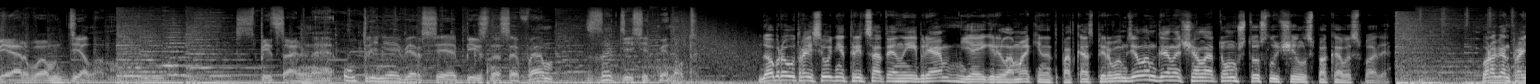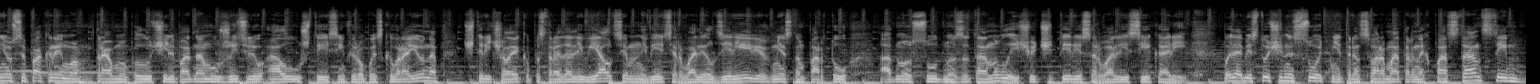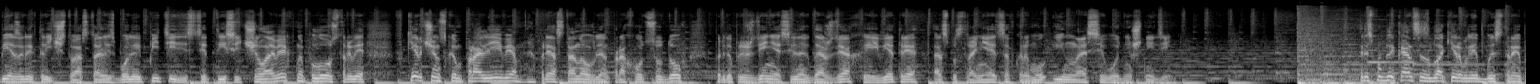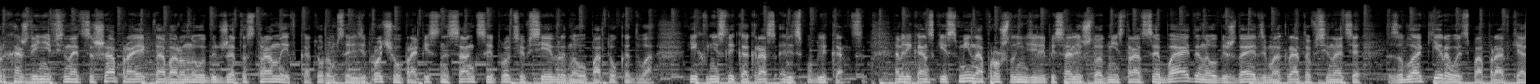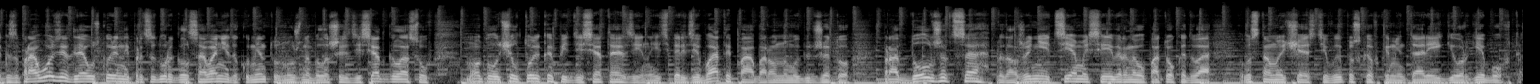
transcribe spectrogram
Первым делом. Специальная утренняя версия бизнес FM за 10 минут. Доброе утро. Сегодня 30 ноября. Я Игорь Ломакин. Это подкаст «Первым делом». Для начала о том, что случилось, пока вы спали. Ураган пронесся по Крыму. Травму получили по одному жителю Алушты из Симферопольского района. Четыре человека пострадали в Ялте. Ветер валил деревья в местном порту. Одно судно затонуло, еще четыре сорвались с якорей. Были обесточены сотни трансформаторных подстанций. Без электричества остались более 50 тысяч человек на полуострове. В Керченском проливе приостановлен проход судов. Предупреждение о сильных дождях и ветре распространяется в Крыму и на сегодняшний день. Республиканцы заблокировали быстрое прохождение в Сенате США проекта оборонного бюджета страны, в котором, среди прочего, прописаны санкции против Северного потока-2. Их внесли как раз республиканцы. Американские СМИ на прошлой неделе писали, что администрация Байдена убеждает демократов в Сенате заблокировать поправки о газопроводе. Для ускоренной процедуры голосования документу нужно было 60 голосов, но он получил только 51. И теперь дебаты по оборонному бюджету продолжатся. Продолжение темы Северного потока-2 в основной части выпуска в комментарии Георгия Буфта.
